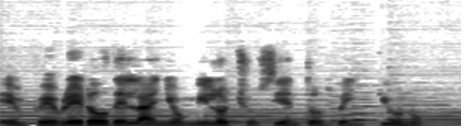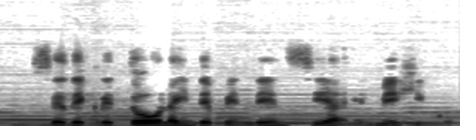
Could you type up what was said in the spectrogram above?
En febrero del año 1821 se decretó la independencia en México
